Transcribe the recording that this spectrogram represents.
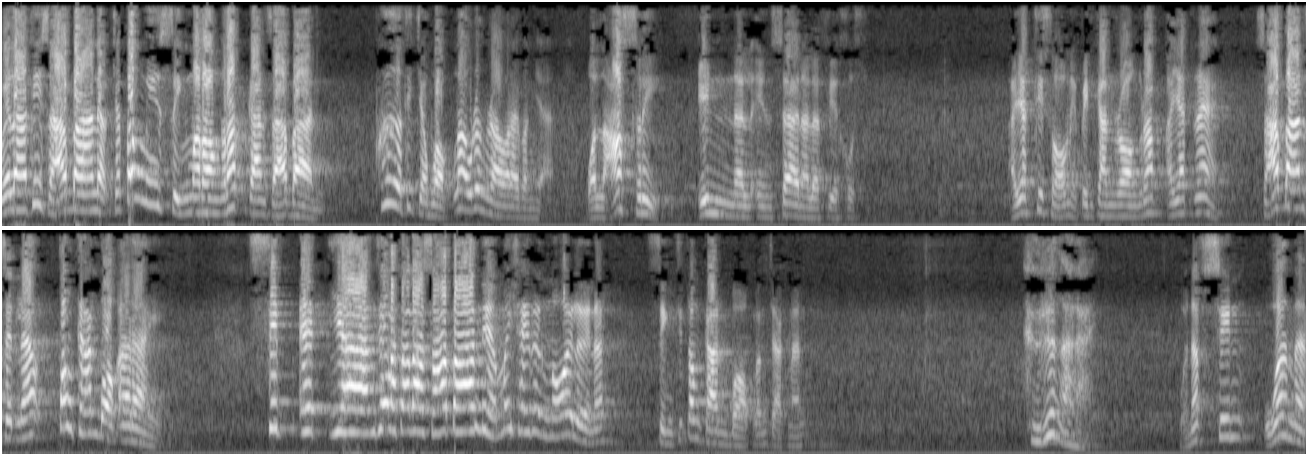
เวลาที่สาบานแล้วจะต้องมีสิ่งมารองรับการสาบาน เพื่อที่จะบอกเล่าเรื่องราวอะไรบางอย่างวัลอัสรีอินนัลอินซานัลฟีคุสอายัดที่สองเนี่ยเป็นการรองรับอายัดแรก สาบานเสร็จแล้วต้องการบอกอะไร อ็ดอย่างที่อัลลอฮฺสาบานเนี่ยไม่ใช่เรื่องน้อยเลยนะ สิ่งที่ต้องการบอกหลังจากนั้น คือเรื่องอะไรวนับซินวะมา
